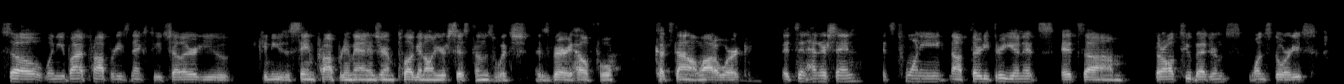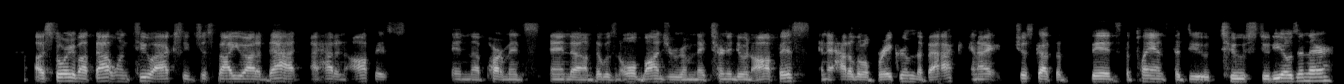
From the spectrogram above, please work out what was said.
So when you buy properties next to each other, you can use the same property manager and plug in all your systems, which is very helpful. Cuts down a lot of work. It's in Henderson. It's 20, no, 33 units. It's um, they're all two bedrooms, one stories. A story about that one too. I actually just value out of that. I had an office in the apartments, and um, there was an old laundry room. They turned into an office, and it had a little break room in the back. And I just got the bids, the plans to do two studios in there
